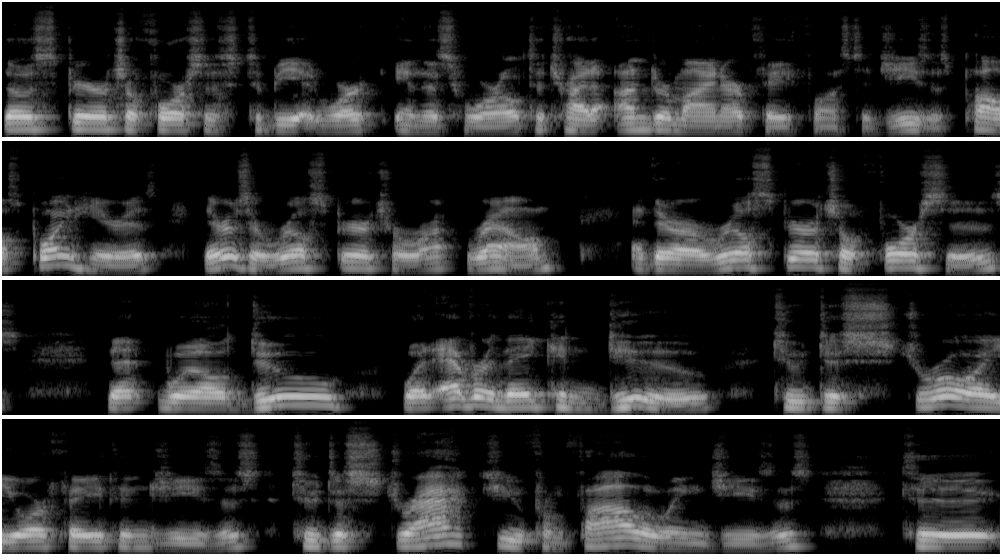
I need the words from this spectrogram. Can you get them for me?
those spiritual forces to be at work in this world to try to undermine our faithfulness to Jesus. Paul's point here is there is a real spiritual realm and there are real spiritual forces that will do whatever they can do to destroy your faith in Jesus, to distract you from following Jesus, to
